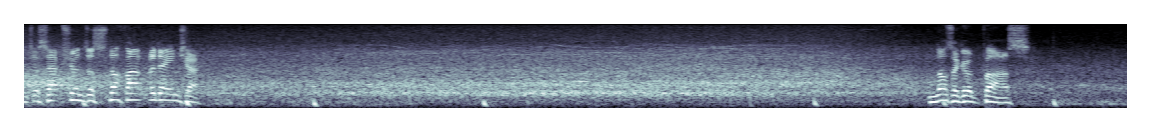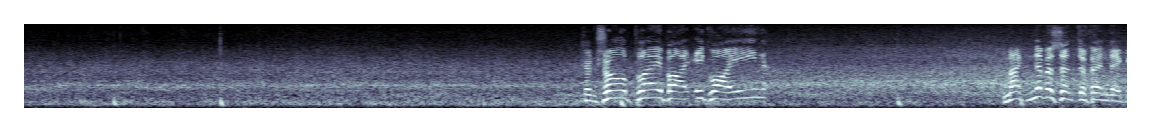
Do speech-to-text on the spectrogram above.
Interception to snuff out the danger. Not a good pass. Controlled play by Higuain. Magnificent defending.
